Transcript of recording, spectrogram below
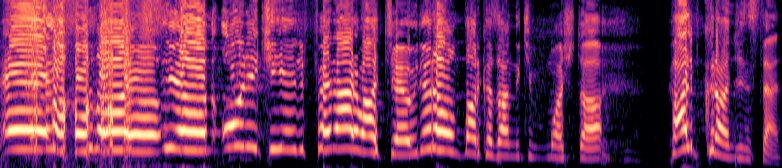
Ace Siyan 12-7 Fenerbahçe öde roundlar kazandı ki bu maçta. Kalp kıran cinsten.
